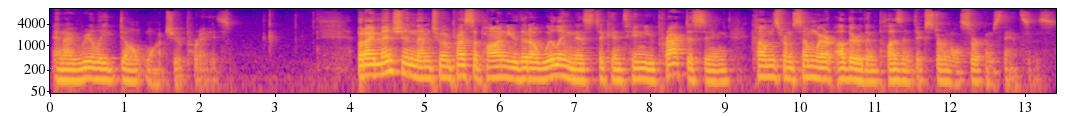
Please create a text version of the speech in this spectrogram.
and I really don't want your praise. But I mention them to impress upon you that a willingness to continue practicing comes from somewhere other than pleasant external circumstances.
